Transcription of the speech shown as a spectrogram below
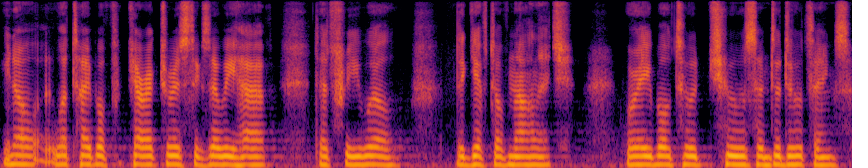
You know, what type of characteristics that we have, that free will, the gift of knowledge. We're able to choose and to do things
